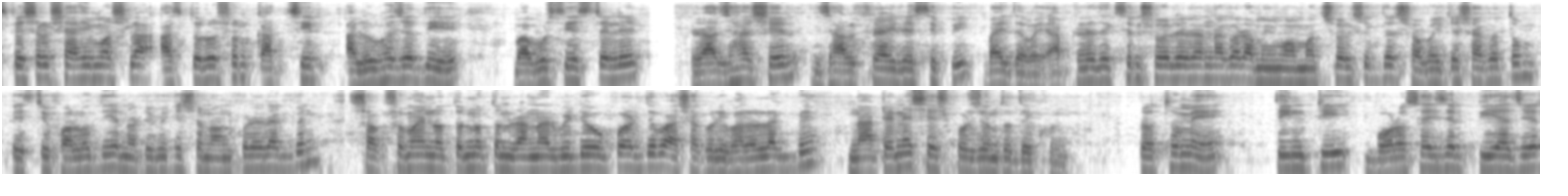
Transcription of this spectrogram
স্পেশাল শাহি মশলা, আস্ত রসুন কাচ্চির আলু ভাজা দিয়ে বাবুরসি স্টাইলের রাজহাঁসের ঝাল ফ্রাই রেসিপি বাই দা ভাই আপনারা দেখছেন সোহেলের রান্নাঘর, আমি মোহাম্মদ সোহেল শিকদার, সবাইকে স্বাগতম। পেজটি ফলো দিয়ে নোটিফিকেশন অন করে রাখবেন। সবসময় নতুন নতুন রান্নার ভিডিও উপহার দেবো, আশা করি ভালো লাগবে। না টেনে শেষ পর্যন্ত দেখুন। প্রথমে তিনটি বড় সাইজের পেঁয়াজের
